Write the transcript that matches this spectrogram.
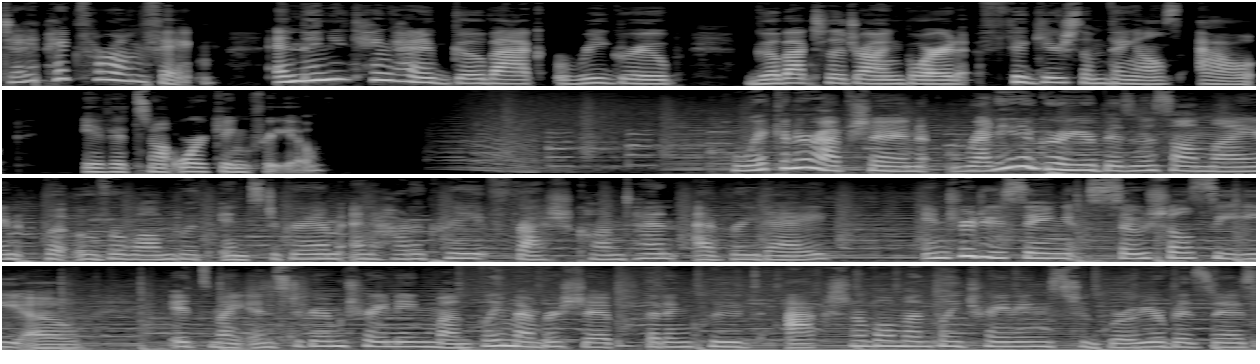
did I pick the wrong thing? And then you can kind of go back, regroup, go back to the drawing board, figure something else out if it's not working for you. Quick interruption ready to grow your business online, but overwhelmed with Instagram and how to create fresh content every day? Introducing Social CEO it's my Instagram training monthly membership that includes actionable monthly trainings to grow your business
